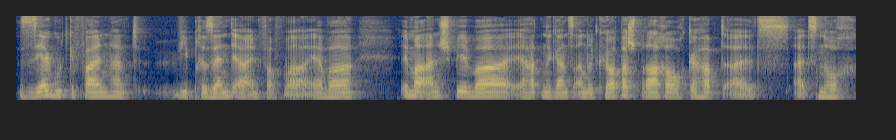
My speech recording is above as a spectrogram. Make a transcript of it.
sehr gut gefallen hat, wie präsent er einfach war. Er war immer anspielbar. Er hat eine ganz andere Körpersprache auch gehabt als, als noch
